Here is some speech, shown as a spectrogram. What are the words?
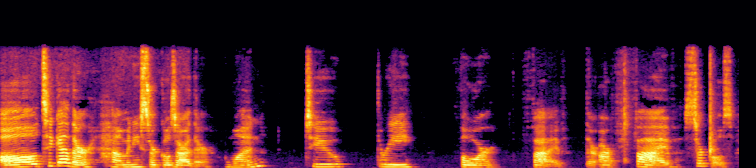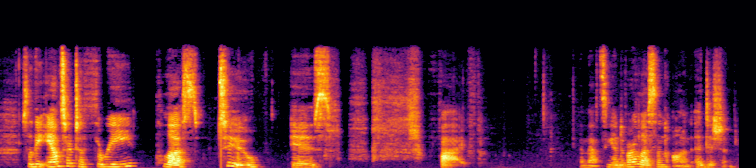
All together, how many circles are there? One, two, three, four, five. There are five circles. So the answer to 3 plus 2 is 5. And that's the end of our lesson on addition.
